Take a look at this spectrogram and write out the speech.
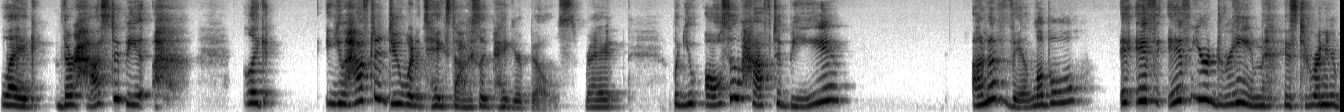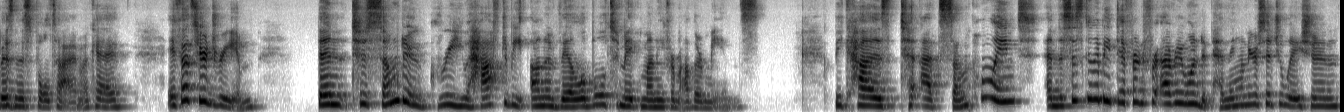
like there has to be like you have to do what it takes to obviously pay your bills, right? But you also have to be unavailable if if your dream is to run your business full time, okay? If that's your dream, then to some degree you have to be unavailable to make money from other means. Because to at some point, and this is going to be different for everyone depending on your situation.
